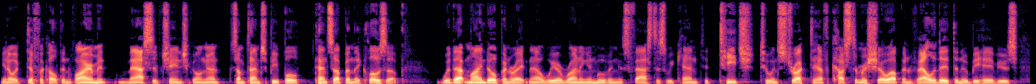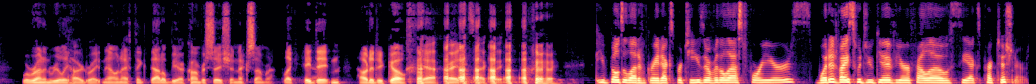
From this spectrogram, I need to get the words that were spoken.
you know, a difficult environment, massive change going on, sometimes people tense up and they close up with that mind open right now, we are running and moving as fast as we can to teach, to instruct, to have customers show up and validate the new behaviors. We're running really hard right now, and I think that'll be our conversation next summer. Like, hey, Dayton, how did it go? yeah, right, exactly. You've built a lot of great expertise over the last four years. What advice would you give your fellow CX practitioners?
